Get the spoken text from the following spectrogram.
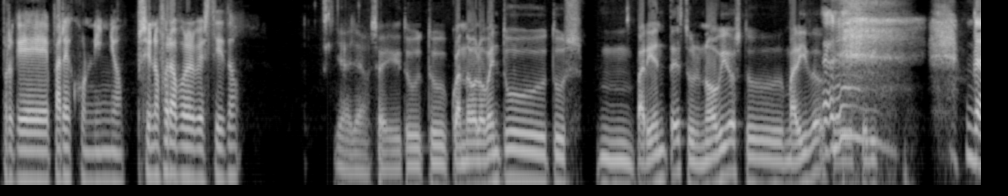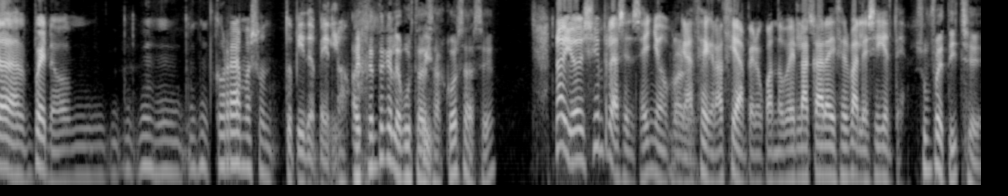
porque parezco un niño. Si no fuera por el vestido. Ya, ya, o sea, y tú, tú- cuando lo ven tu- tus mm, parientes, tus novios, tu marido, ¿qué- qué dicen? Bueno, mm, corramos un tupido pelo. Hay gente que le gustan Uy. esas cosas, ¿eh? No, yo siempre las enseño porque Vale. hace gracia, pero cuando ves la cara dices, vale, siguiente. Es un fetiche.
